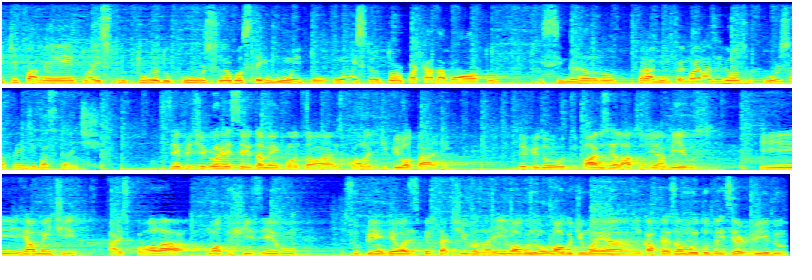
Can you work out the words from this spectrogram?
equipamento, a estrutura do curso, eu gostei muito. Um instrutor para cada moto, ensinando. Para mim foi maravilhoso o curso, aprendi bastante. Sempre tive um receio também quanto à escola de pilotagem, devido a vários relatos de amigos e realmente a escola Moto X Evo surpreendeu as expectativas aí. Logo, no, logo de manhã, um cafezão muito bem servido.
